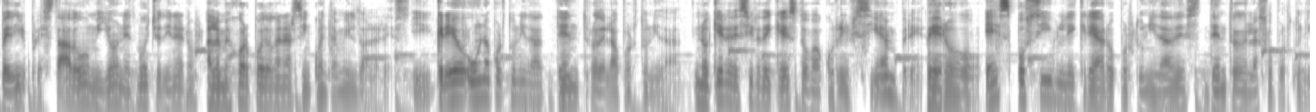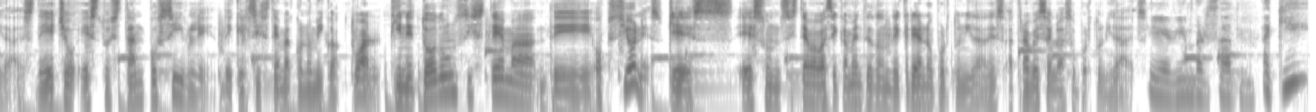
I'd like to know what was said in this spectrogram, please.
pedir prestado un millón, es mucho dinero. A lo mejor puedo ganar 50 mil dólares. Y creo una oportunidad dentro de la oportunidad. No quiere decir de que esto va a ocurrir siempre, pero es posible crear oportunidades dentro de las oportunidades. De hecho, esto es tan posible de que el sistema económico actual tiene todo un sistema de opciones, que es, un sistema básicamente donde crean oportunidades a través de las oportunidades. Sí, bien versátil. Aquí,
